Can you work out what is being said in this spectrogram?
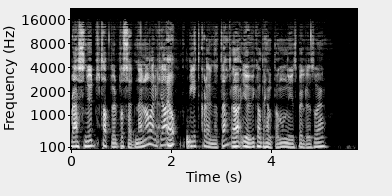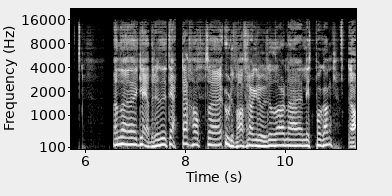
Ble snudd, tapte vel på Sudden eller noe, var det ikke det? Litt klønete. Ja, Gjøvik hadde henta noen nye spillere, så jeg. Men uh, gleder det ditt hjerte at uh, ulva fra Groruddalen er litt på gang? Ja,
